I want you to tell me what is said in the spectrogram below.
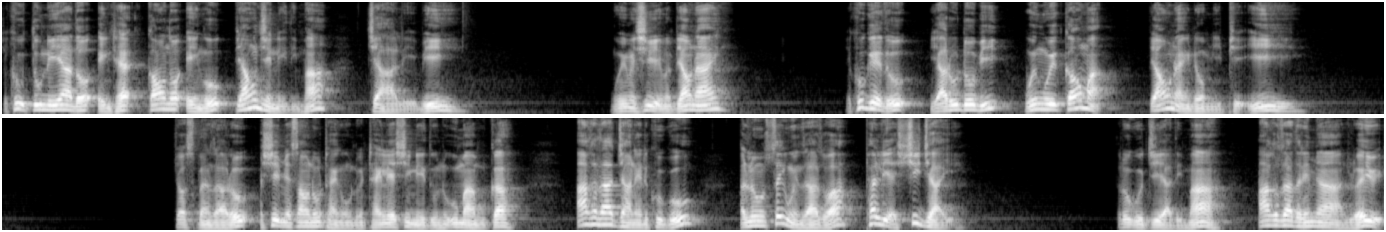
ယခုသူနေရသောအိမ်ထက်ကောင်းသောအိမ်ကိုပြောင်းကျင်နေသည်မှာကြာလေပြီငွေမရှိရင်မပြောင်းနိုင်ယခုကဲ့သို့ယာရူတိုးပြီးဝင်ငွေကောင်းမှပြောင်းနိုင်တော့မည်ဖြစ်၏ ဂျော့စပန်ဆာတို့အရှိမျက်စောင်းတို့ထိုင်ကုန်တွင်ထိုင်လျက်ရှိနေသူနှစ်ဦးမှမူကားအားကစားဂျာနယ်တစ်ခုကိုအလွန်စိတ်ဝင်စားစွာဖတ်လျက်ရှိကြ၏သူတို့ကိုကြည့်ရသည်မှာအားကစားသတင်းများလွဲ၍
